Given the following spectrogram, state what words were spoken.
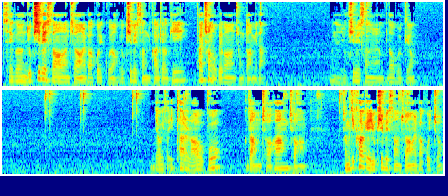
최근 61선 저항을 받고 있고요. 61선 가격이 8,500원 정도 합니다. 61선을 넣어 볼게요. 여기서 이탈 나오고 그 다음 저항 저항 정직하게 61선 저항을 받고 있죠.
